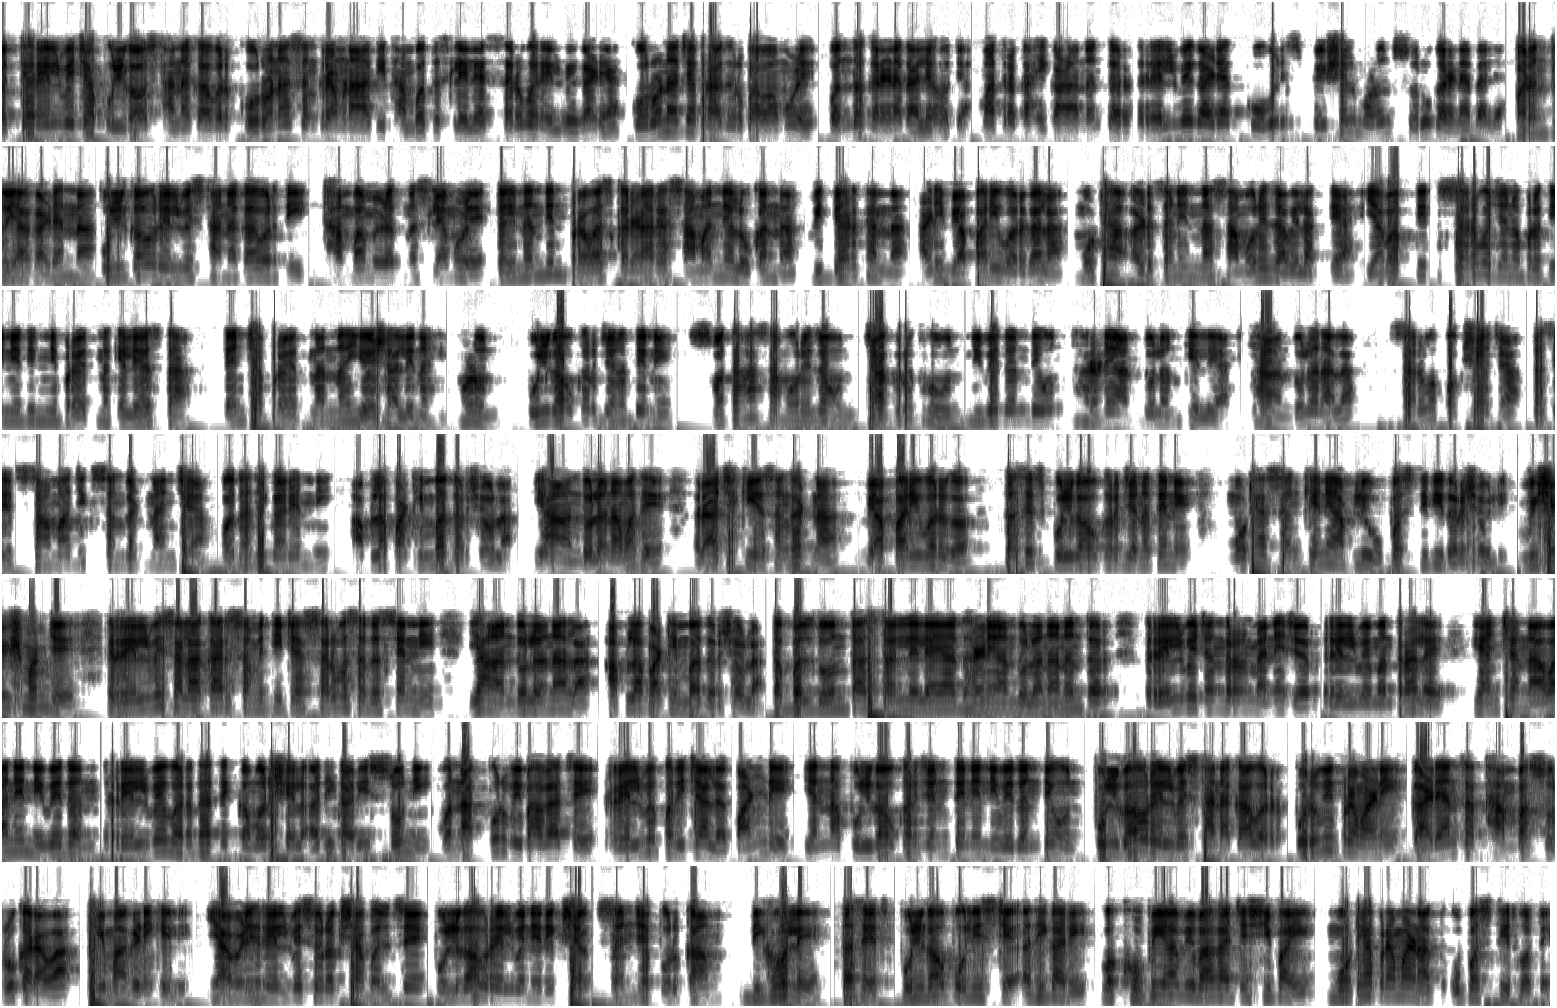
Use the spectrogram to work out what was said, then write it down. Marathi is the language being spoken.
मध्य रेल्वेच्या पुलगाव स्थानकावर कोरोना संक्रमणाआधी थांबत असलेल्या सर्व रेल्वे गाड्या कोरोनाच्या प्रादुर्भावामुळे बंद करण्यात आल्या होत्या. मात्र काही काळानंतर रेल्वे गाड्या कोविड स्पेशल म्हणून सुरू करण्यात आल्या. परंतु या गाड्यांना पुलगाव रेल्वे स्थानकावरती थांबा मिळत नसल्यामुळे दैनंदिन प्रवास करणाऱ्या सामान्य लोकांना विद्यार्थ्यांना आणि व्यापारी वर्गाला मोठ्या अडचणींना सामोरे जावे लागते आहे. या बाबतीत सर्व जनप्रतिनिधींनी प्रयत्न केले असता त्यांच्या प्रयत्नांना यश आले नाही. म्हणून पुलगावकर जनतेने स्वतः सामोरे जाऊन जागृत होऊन निवेदन देऊन धरणे आंदोलन केले आहे. ह्या आंदोलनाला सर्व पक्षाच्या तसेच सामाजिक संघटनांच्या पदाधिकाऱ्यांनी आपला पाठिंबा दर्शवला. या आंदोलनामध्ये राजकीय संघटना व्यापारी वर्ग तसेच पुलगावकर जनतेने मोठ्या संख्येने आपली उपस्थिती दर्शवली. विशेष म्हणजे रेल्वे सलाहकार समितीच्या सर्व सदस्यांनी या आंदोलनाला आपला पाठिंबा दर्शवला. तब्बल दोन तास चाललेल्या या धरणे आंदोलनानंतर रेल्वे जनरल मॅनेजर रेल्वे मंत्रालय यांच्या नावाने निवेदन रेल्वे वर्धाचे कमर्शियल अधिकारी सोनी व नागपूर विभागाचे रेल्वे परिचालक पांडे यांना पुलगावकर जनतेने निवेदन देऊन पुलगाव रेल्वे स्थानकावर पूर्वीप्रमाणे गाड्यांचा थांबा सुरू करावा ही मागणी केली. यावेळी रेल्वे सुरक्षा बलचे पुलगाव रेल्वे निरीक्षक संजय पुरकाम दिघोले तसेच पुलगाव पोलीसचे अधिकारी व खुफिया विभागाचे शिपाई मोठ्या प्रमाणात उपस्थित होते.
